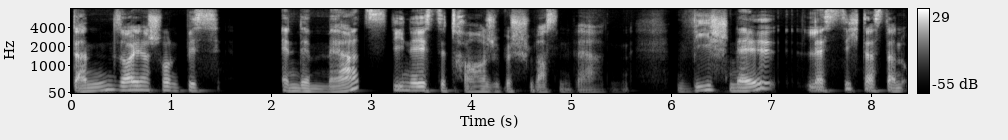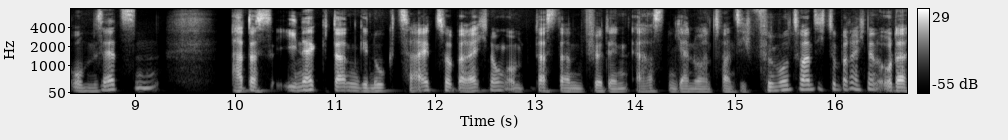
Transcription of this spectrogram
Dann soll ja schon bis Ende März die nächste Tranche beschlossen werden. Wie schnell lässt sich das dann umsetzen? Hat das INEC dann genug Zeit zur Berechnung, um das dann für den 1. Januar 2025 zu berechnen? Oder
